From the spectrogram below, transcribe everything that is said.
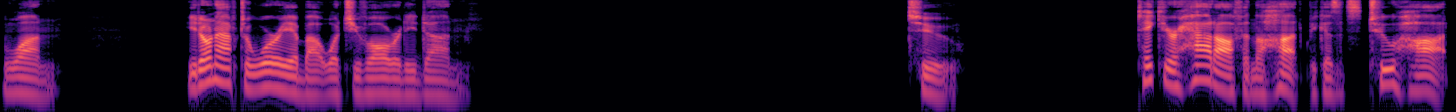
1. You don't have to worry about what you've already done. 2. Take your hat off in the hut because it's too hot.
